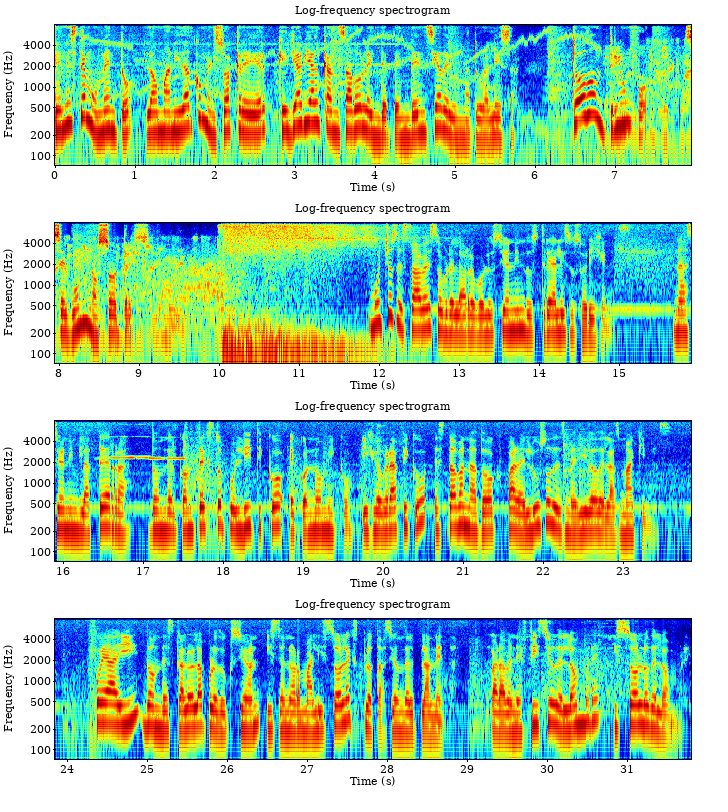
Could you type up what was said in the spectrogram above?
En este momento, la humanidad comenzó a creer que ya había alcanzado la independencia de la naturaleza. Todo un triunfo, según nosotros. Mucho se sabe sobre la revolución industrial y sus orígenes. Nació en Inglaterra, donde el contexto político, económico y geográfico estaban ad hoc para el uso desmedido de las máquinas. Fue ahí donde escaló la producción y se normalizó la explotación del planeta, para beneficio del hombre y solo del hombre.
